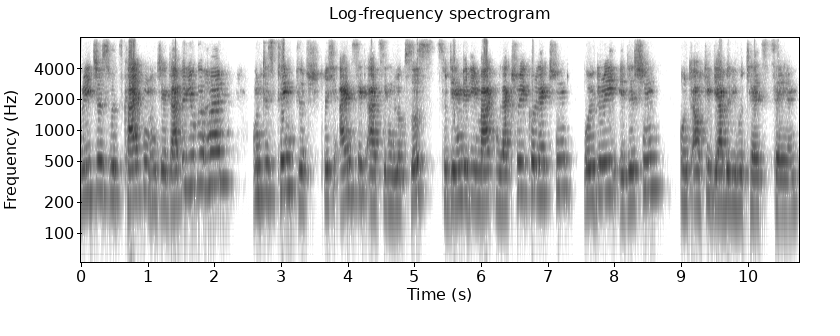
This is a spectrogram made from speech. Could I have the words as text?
Regis, Ritz-Carlton und JW gehören, und Distinctive, sprich einzigartigen Luxus, zu dem wir die Marken Luxury Collection, Bulgari Edition und auch die W Hotels zählen.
